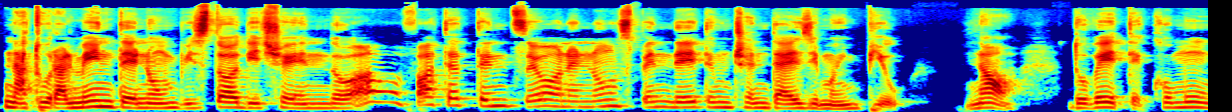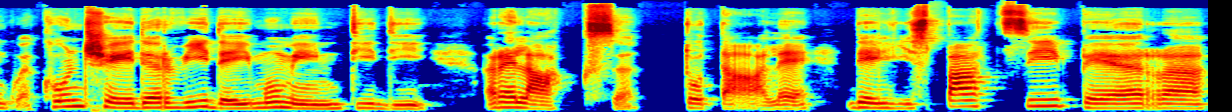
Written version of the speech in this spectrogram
naturalmente non vi sto dicendo oh, fate attenzione, non spendete un centesimo in più. No, dovete comunque concedervi dei momenti di relax totale, degli spazi per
